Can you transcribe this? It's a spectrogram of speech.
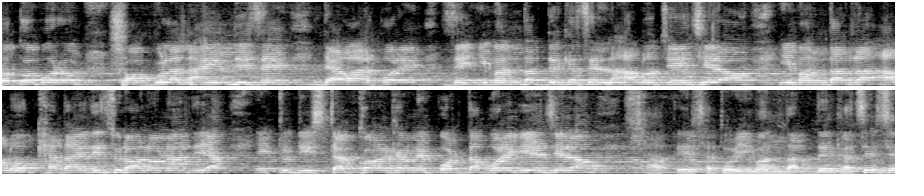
যত বড়, সবগুলা লাইন দিছে। দেওয়ার পরে যে ইমানদারদের কাছে আলো চেয়েছিল। ইমানদাররা আলো খেদায় দিছিল, আলো না দিয়া একটু ডিস্টার্ব করার কারণে পর্দা পড়ে গিয়েছিল। সাথে সাথে ইমানদারদের কাছে এসে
